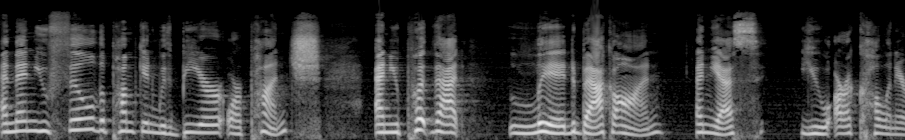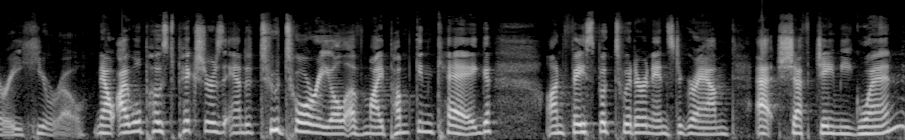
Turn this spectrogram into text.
and then you fill the pumpkin with beer or punch and you put that lid back on and yes you are a culinary hero. Now, I will post pictures and a tutorial of my pumpkin keg on Facebook, Twitter, and Instagram at Chef Jamie Gwen.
